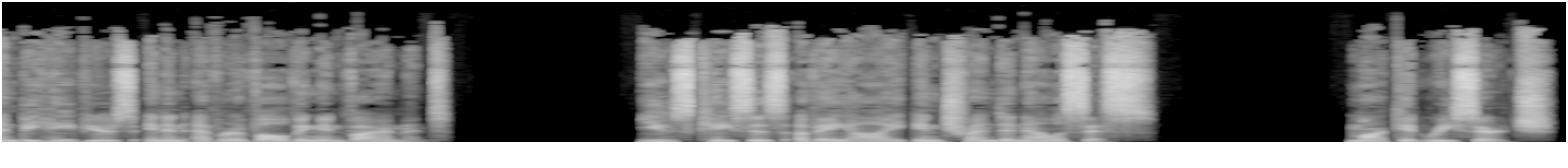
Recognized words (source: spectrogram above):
and behaviors in an ever evolving environment. Use cases of AI in trend analysis. Market research.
